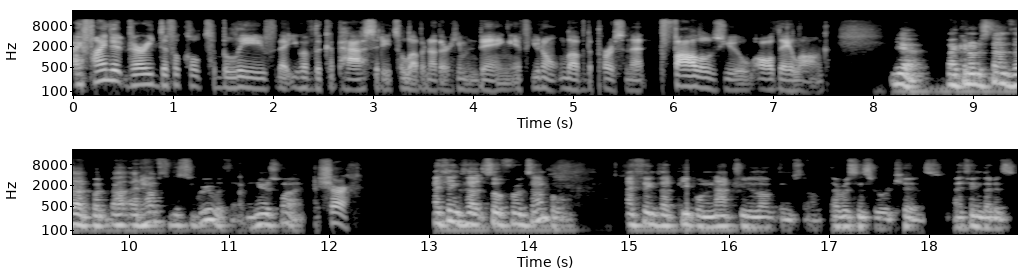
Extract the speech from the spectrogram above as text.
I find it very difficult to believe that you have the capacity to love another human being if you don't love the person that follows you all day long. Yeah, I can understand that, but uh, I'd have to disagree with that. And here's why. Sure. I think that, so for example, I think that people naturally love themselves ever since we were kids. I think that it's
